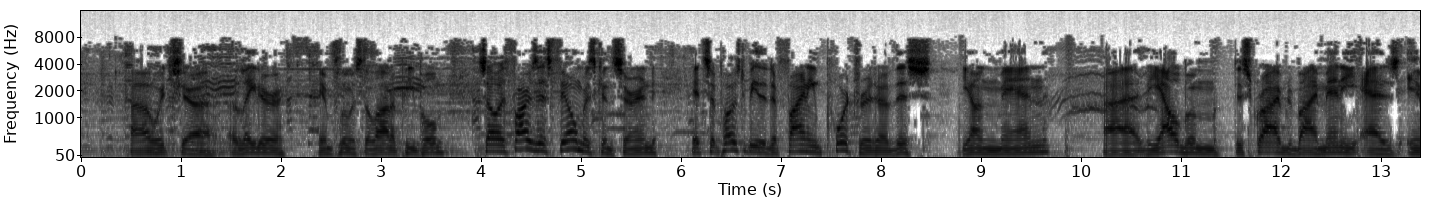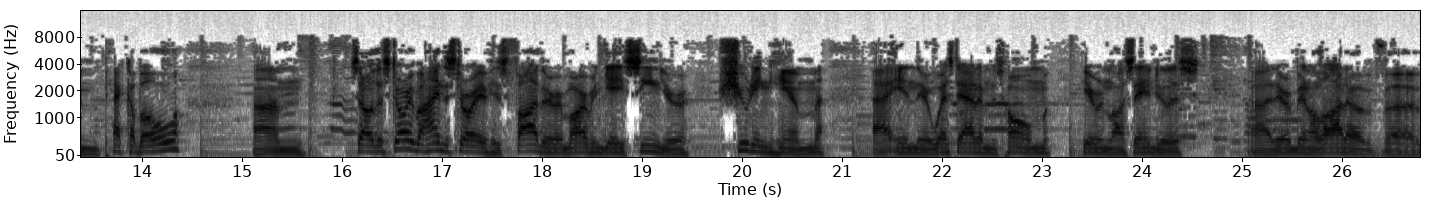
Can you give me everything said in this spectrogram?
uh, which uh, later influenced a lot of people. So as far as this film is concerned, it's supposed to be the defining portrait of this young man. Uh, the album described by many as impeccable. Um, so the story behind the story of his father, Marvin Gaye Sr., shooting him uh, in their West Adams home here in Los Angeles. Uh, there have been a lot of uh,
